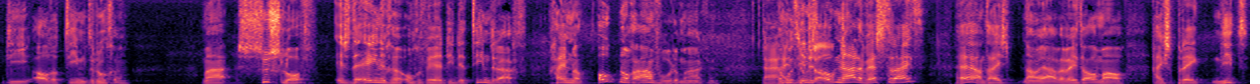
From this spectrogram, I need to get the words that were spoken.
die al dat team droegen. Maar Suslov is de enige ongeveer die dit team draagt. Ga je hem dan ook nog aanvoerder maken? ja, Dan hij moet hij dus al- ook na de wedstrijd. Hè, want hij is, nou ja, we weten allemaal, hij spreekt niet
